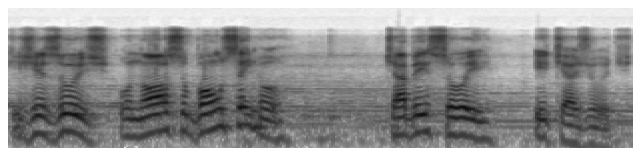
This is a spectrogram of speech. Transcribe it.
Que Jesus, o nosso bom Senhor, te abençoe e te ajude.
